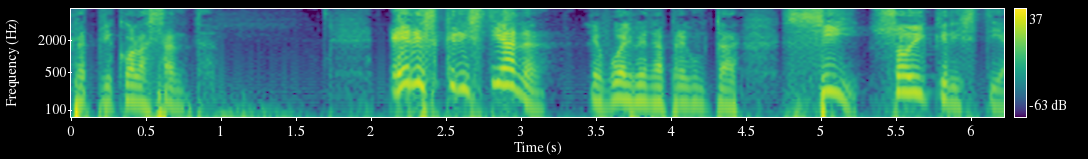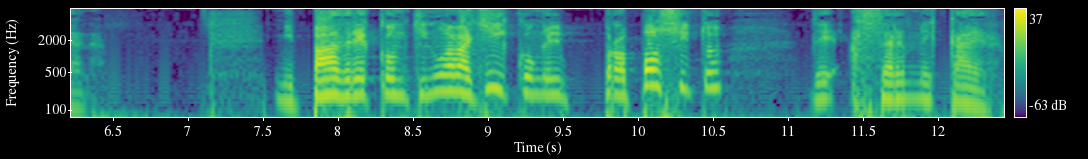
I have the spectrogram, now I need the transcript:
replicó la santa. ¿Eres cristiana? Le vuelven a preguntar. Sí, soy cristiana. Mi padre continuaba allí con el propósito de hacerme caer.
